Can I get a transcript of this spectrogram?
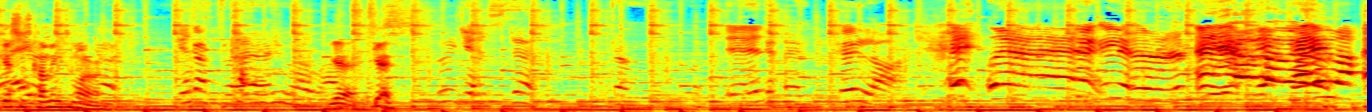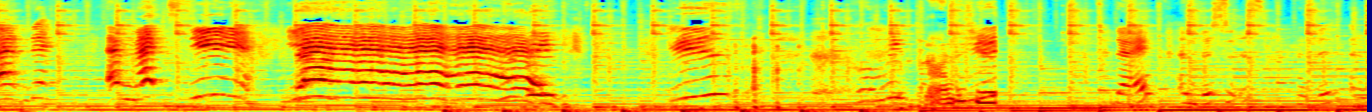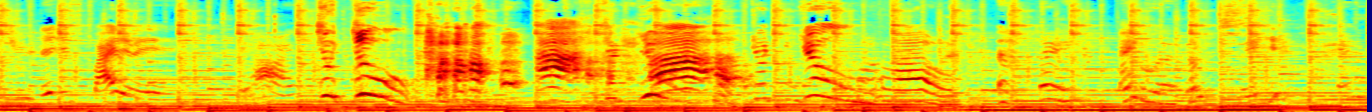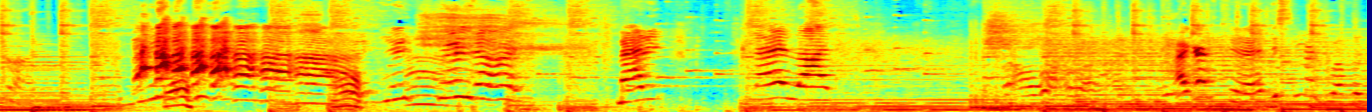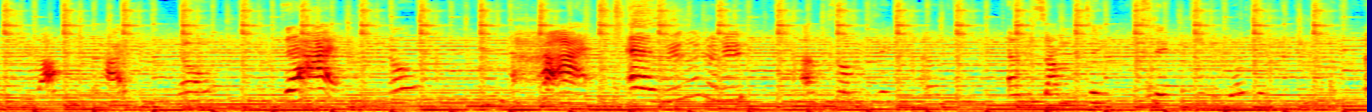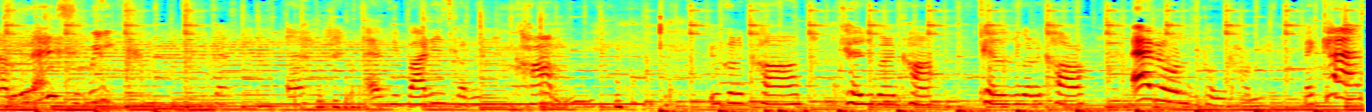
Guess who's coming tomorrow? Yeah, guess. Come. Kelly's gonna come. Kelly's gonna come. Everyone's gonna come because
